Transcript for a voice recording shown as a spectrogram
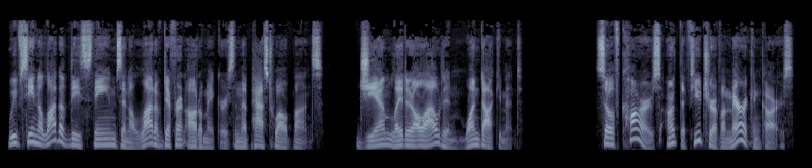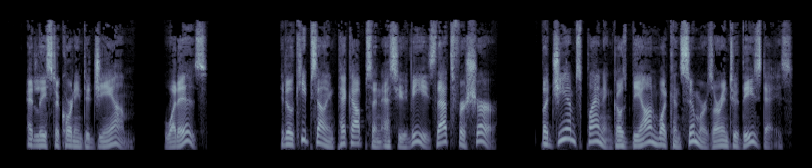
We've seen a lot of these themes in a lot of different automakers in the past 12 months. GM laid it all out in one document. So if cars aren't the future of American cars, at least according to GM, what is? It'll keep selling pickups and SUVs, that's for sure. But GM's planning goes beyond what consumers are into these days.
